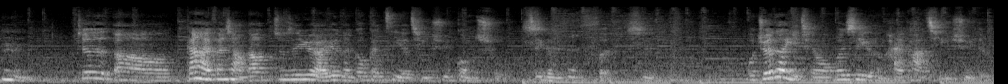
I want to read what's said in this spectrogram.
嗯，就是呃，刚才分享到，就是越来越能够跟自己的情绪共处这个部分。是，我觉得以前我会是一个很害怕情绪的人，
